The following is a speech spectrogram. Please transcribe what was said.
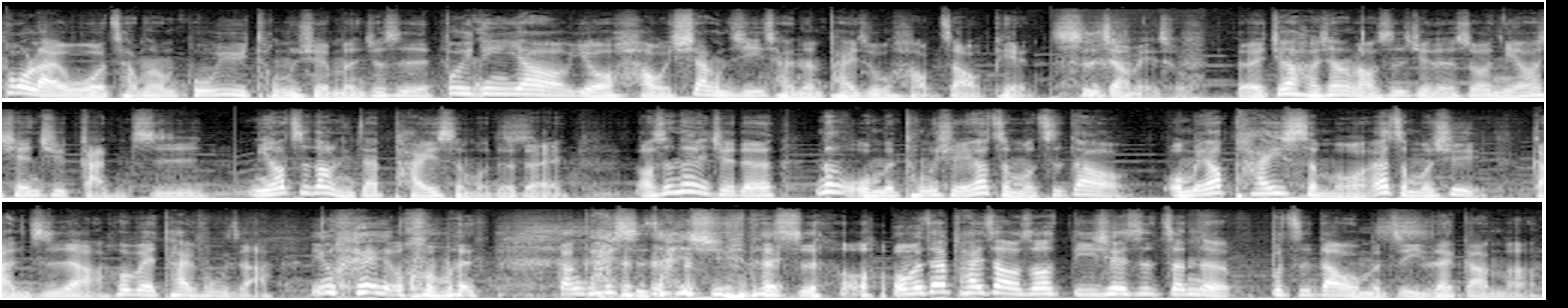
后来我常常呼吁同学们，就是不一定要有好相机才能拍出好照片。是这样没错。对，就好像老师觉得说，你要先去感知，你要知道你在拍什么，对不对？老师，那你觉得，那我们同学要怎么知道我们要拍什么？要怎么去感知啊？会不会太复杂？因为我们刚开始在学的时候，我们在拍照的时候，的确是真的不知道我们自己在干嘛。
